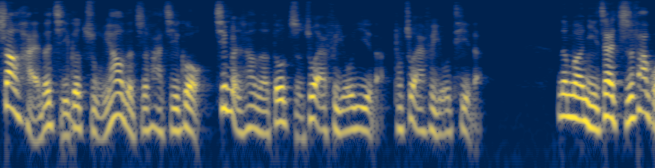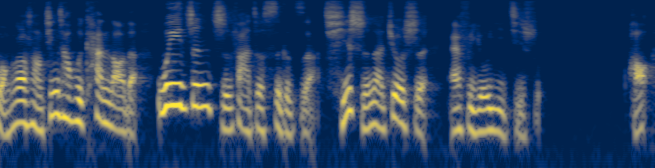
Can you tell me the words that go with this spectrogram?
上海的几个主要的植发机构基本上呢都只做 FUE 的，不做 FUT 的。那么你在植发广告上经常会看到的“微针植发”这四个字啊，其实呢就是 FUE 技术。好，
